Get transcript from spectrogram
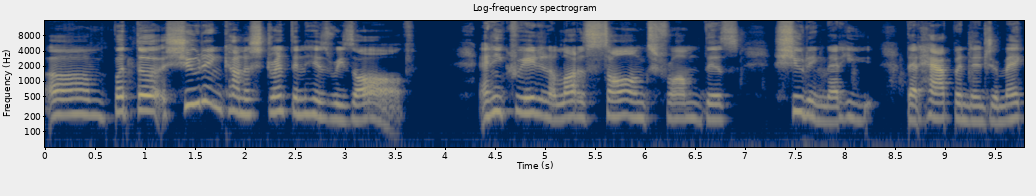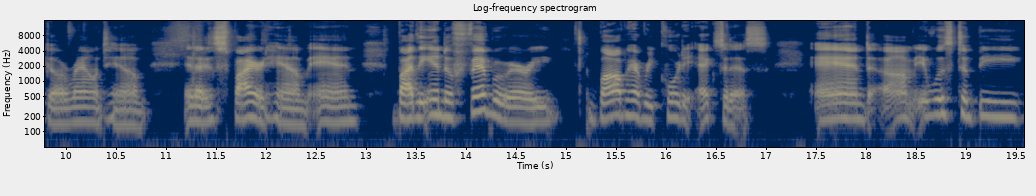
Um, but the shooting kind of strengthened his resolve, and he created a lot of songs from this shooting that he that happened in Jamaica around him, and that inspired him. And by the end of February, Bob had recorded Exodus, and um, it was to be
